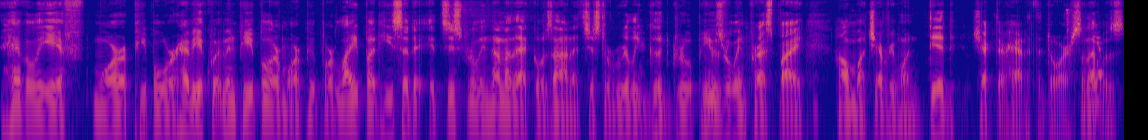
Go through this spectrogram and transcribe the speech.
heavily if more people were heavy equipment people or more people were light. But he said it's just really none of that goes on. It's just a really good group. He was really impressed by how much everyone did check their hat at the door. So that yep. was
